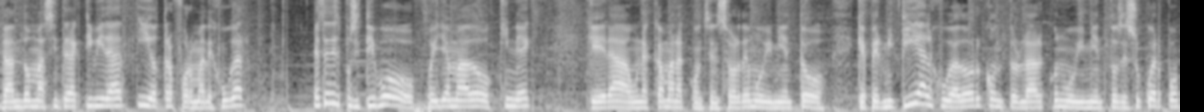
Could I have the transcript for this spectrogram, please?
dando más interactividad y otra forma de jugar. Este dispositivo fue llamado Kinect que era una cámara con sensor de movimiento que permitía al jugador controlar con movimientos de su cuerpo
